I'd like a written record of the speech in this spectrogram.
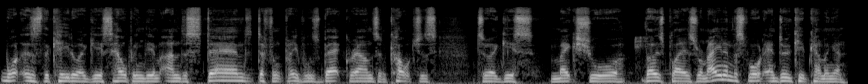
what is the key to, I guess, helping them understand different people's backgrounds and cultures to, I guess, make sure those players remain in the sport and do keep coming in?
